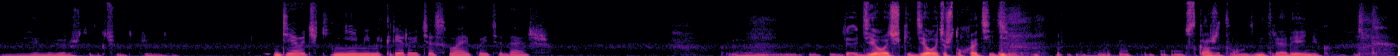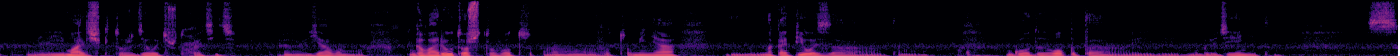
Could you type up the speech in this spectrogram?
И я не уверен, что это к чему-то приведет. Девочки, не мимикрируйте, свайпайте дальше. Д- Девочки, делайте, что хотите. Скажет вам Дмитрий Олейник. И мальчики тоже делайте, что хотите. Э, Я вам говорю то, что вот, э, вот у меня накопилось за там, годы опыта и наблюдений там, с,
